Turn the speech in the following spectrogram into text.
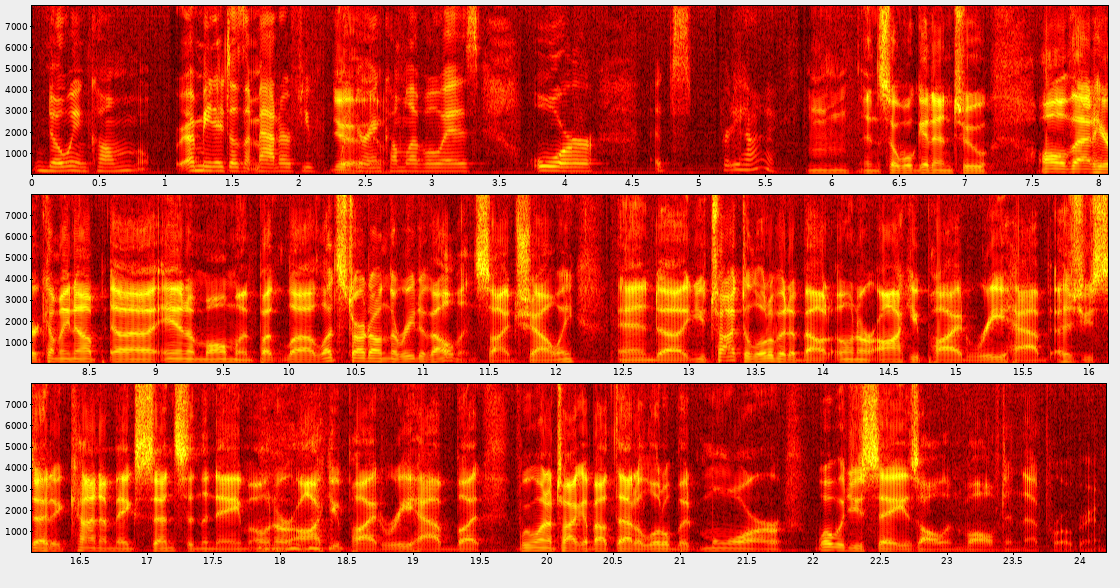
no income. I mean, it doesn't matter if you Yeah, what your yeah. income level is, or it's pretty high. And so we'll get into all that here coming up uh, in a moment. But uh, let's start on the redevelopment side, shall we? And uh, you talked a little bit about owner occupied rehab. As you said, it kind of makes sense in the name, owner occupied rehab. But if we want to talk about that a little bit more, what would you say is all involved in that program?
